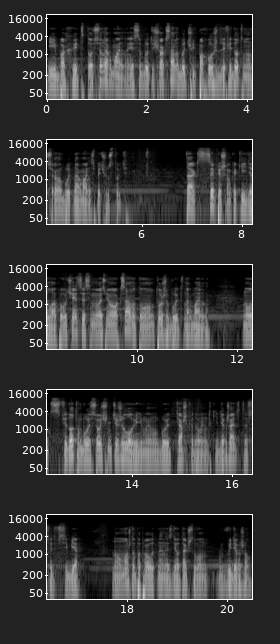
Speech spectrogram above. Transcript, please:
и Бахыт, то все нормально. Если будет еще Оксана, будет чуть похуже для Федота, но он все равно будет нормально себя чувствовать. Так, с Цепишем какие дела? Получается, если мы возьмем Оксану, то он тоже будет нормально. Но вот с Федотом будет все очень тяжело, видимо, ему будет тяжко довольно-таки держать это все в себе. Но можно попробовать, наверное, сделать так, чтобы он выдержал.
